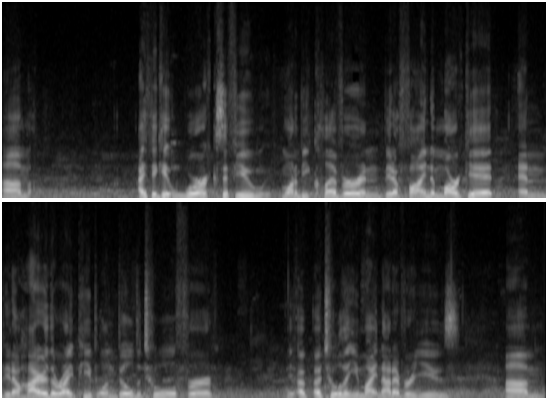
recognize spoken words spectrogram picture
Um, I think it works if you want to be clever and you know find a market and you know hire the right people and build a tool for a, a tool that you might not ever use. Um,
